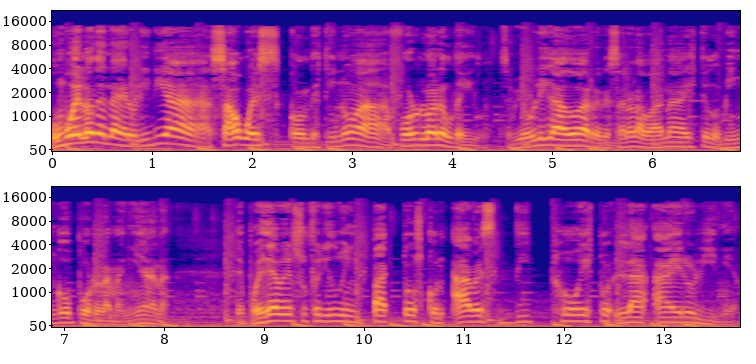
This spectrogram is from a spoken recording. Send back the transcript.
Un vuelo de la aerolínea Southwest con destino a Fort Lauderdale se vio obligado a regresar a La Habana este domingo por la mañana, después de haber sufrido impactos con aves, dicho esto la aerolínea.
